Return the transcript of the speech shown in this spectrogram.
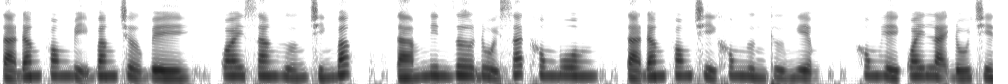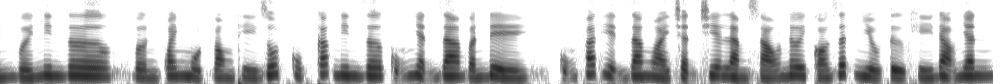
Tả Đăng Phong bị văng trở về, quay sang hướng chính bắc. Tám ninja đuổi sát không buông, tả Đăng Phong chỉ không ngừng thử nghiệm, không hề quay lại đối chiến với ninja. Vờn quanh một vòng thì rốt cục các ninja cũng nhận ra vấn đề, cũng phát hiện ra ngoài trận chia làm 6 nơi có rất nhiều tử khí đạo nhân.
